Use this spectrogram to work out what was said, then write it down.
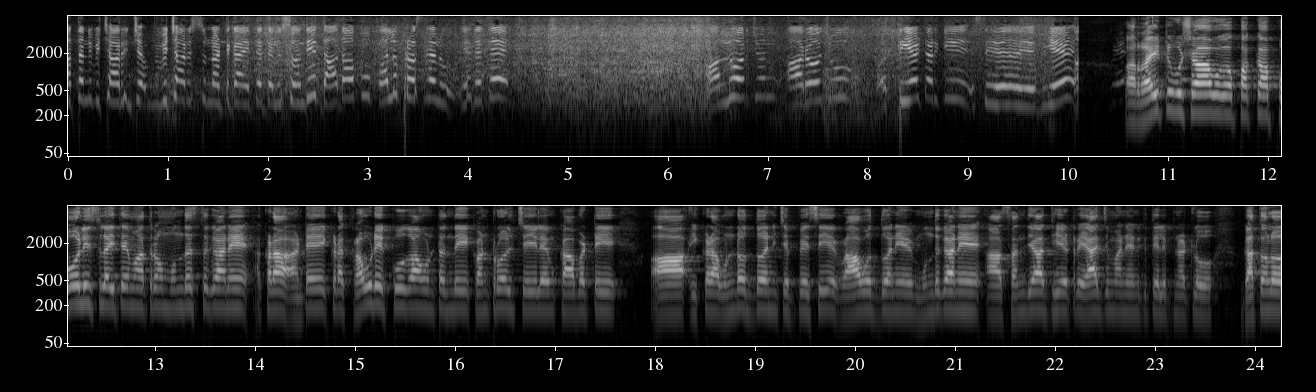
అతన్ని విచారించ విచారిస్తున్నట్టుగా అయితే తెలుస్తోంది. దాదాపు పలు ప్రశ్నలు ఏదైతే అల్లు అర్జున్ ఆ రోజు థియేటర్కి ఏ రైట్ ఉషా ఒక పక్క పోలీసులు అయితే మాత్రం ముందస్తుగానే అక్కడ అంటే ఇక్కడ క్రౌడ్ ఎక్కువగా ఉంటుంది కంట్రోల్ చేయలేము కాబట్టి ఇక్కడ ఉండొద్దు అని చెప్పేసి రావద్దు అని ముందుగానే ఆ సంధ్యా థియేటర్ యాజమాన్యానికి తెలిపినట్లు గతంలో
